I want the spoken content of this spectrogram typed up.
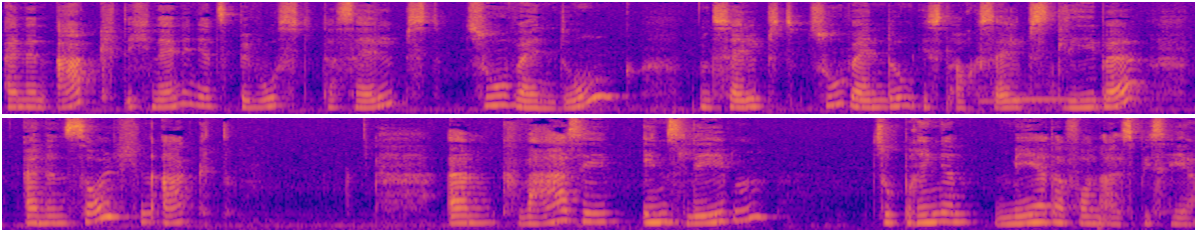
einen Akt, ich nenne ihn jetzt bewusst der Selbstzuwendung, und Selbstzuwendung ist auch Selbstliebe, einen solchen Akt ähm, quasi ins Leben zu bringen, mehr davon als bisher.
